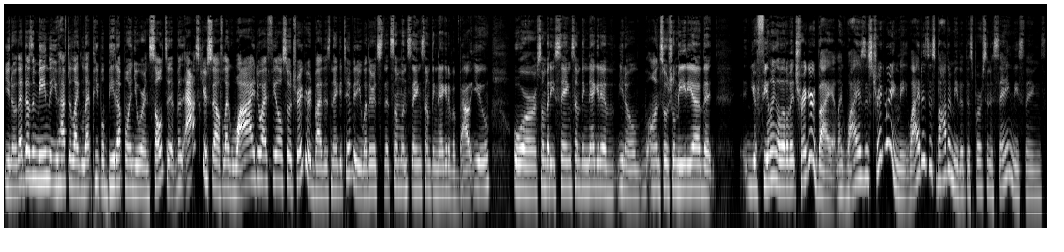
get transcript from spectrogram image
You know, that doesn't mean that you have to like let people beat up on you or insult it, but ask yourself, like, why do I feel so triggered by this negativity? Whether it's that someone's saying something negative about you or somebody saying something negative, you know, on social media that you're feeling a little bit triggered by it. Like, why is this triggering me? Why does this bother me that this person is saying these things?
